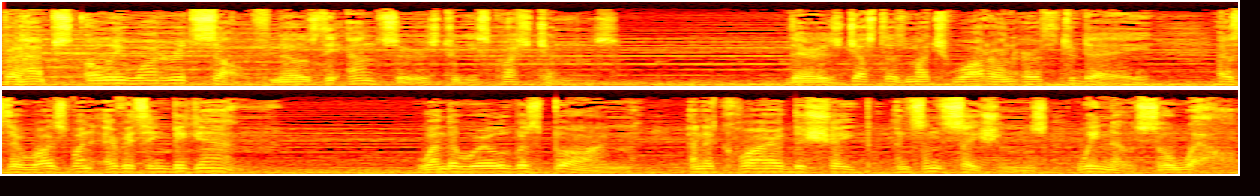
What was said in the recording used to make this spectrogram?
Perhaps only water itself knows the answers to these questions. There is just as much water on Earth today as there was when everything began, when the world was born and acquired the shape and sensations we know so well.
